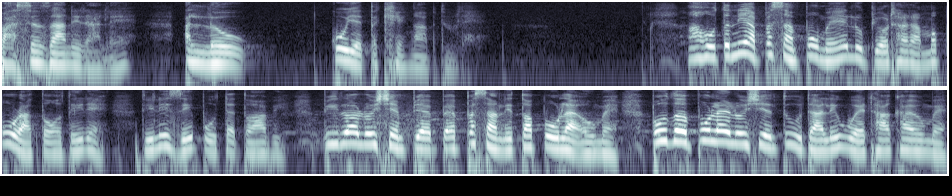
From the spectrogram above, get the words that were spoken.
ဘာစဉ်းစားနေတာလဲအလုပ်ကိုယ့်ရဲ့သခင်ကဘာလုပ်လဲ ငါဟိုတနေ့ကပတ်စံပို့မယ်လို့ပြောထားတာမပို့တာတော်သေးတယ်ဒီနေ့ဈေးပို့တက်သွားပြီပြီးတော့လို့ရှင်ပတ်စံလေးတော့ပို့လိုက်အောင်မယ်ပို့တော့ပို့လိုက်လို့ရှင်သူ့ဒါလေးဝယ်ထားခိုင်းအောင်မယ်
